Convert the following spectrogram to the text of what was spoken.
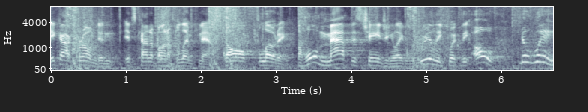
it got chromed and it's kind of on a blimp now. It's all floating. The whole map is changing like really quickly. Oh, no way.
